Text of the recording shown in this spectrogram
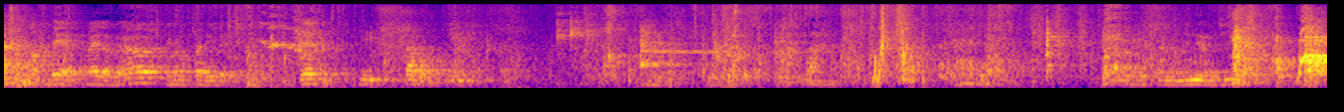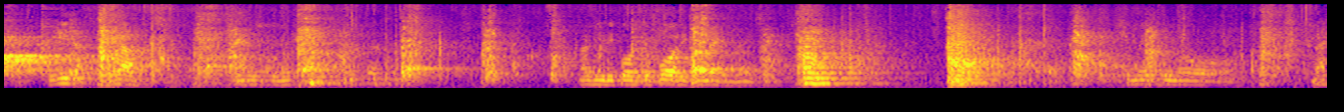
No, Dea, fai la brava e non fare i versi. Sta buono, vieni. Fanno un'energia. Guida, bravo. Ma vi riporto fuori con lei. Ci mettono... Dai.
